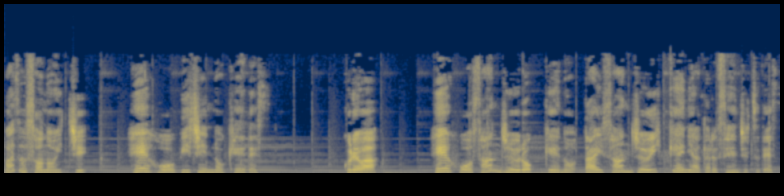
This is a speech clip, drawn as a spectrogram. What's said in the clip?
まずその1、兵法美人の刑です。これは、兵法36形の第31形にあたる戦術です。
